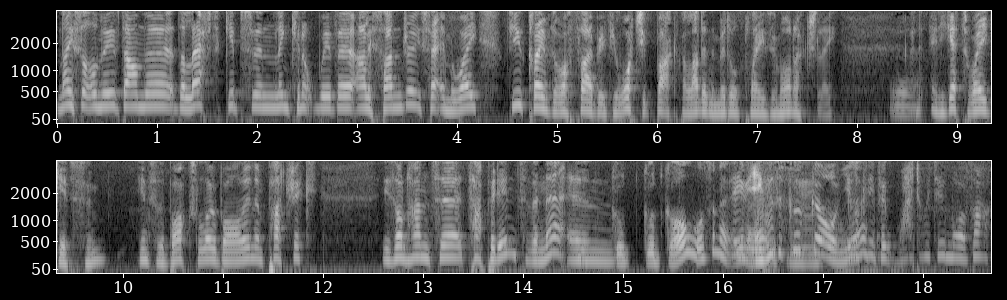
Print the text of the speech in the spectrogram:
Nice little move down the, the left. Gibson linking up with uh, Alessandra, set him away. Few claims of offside, but if you watch it back, the lad in the middle plays him on actually. Yeah. And, and he gets away, Gibson, into the box, low ball in, and Patrick is on hand to tap it into the net. And Good, good goal, wasn't it? You it, it was a good goal. And you look yeah. at it and think, why do we do more of that?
